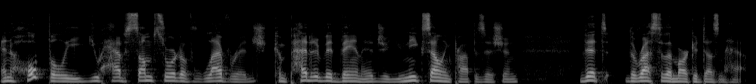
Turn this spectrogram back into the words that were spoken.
And hopefully, you have some sort of leverage, competitive advantage, a unique selling proposition that the rest of the market doesn't have.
